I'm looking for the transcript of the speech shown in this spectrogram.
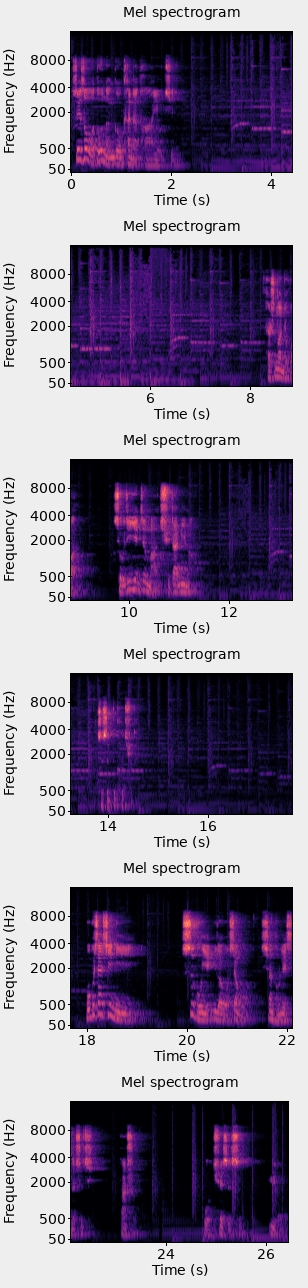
所以说我都能够看到他有记录。还是那句话，手机验证码取代密码。这是不可取的。我不相信你是否也遇到过像我相同类似的事情，但是我确实是遇到过。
